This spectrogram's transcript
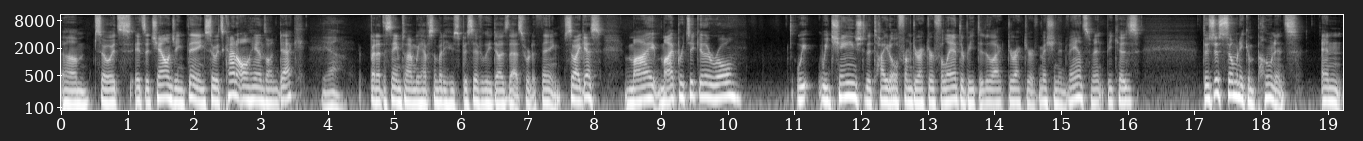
Um, so it's it's a challenging thing. So it's kind of all hands on deck Yeah. But at the same time we have somebody who specifically does that sort of thing. So i guess my my particular role we we changed the title from director of philanthropy to director of mission advancement because there's just so many components. And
